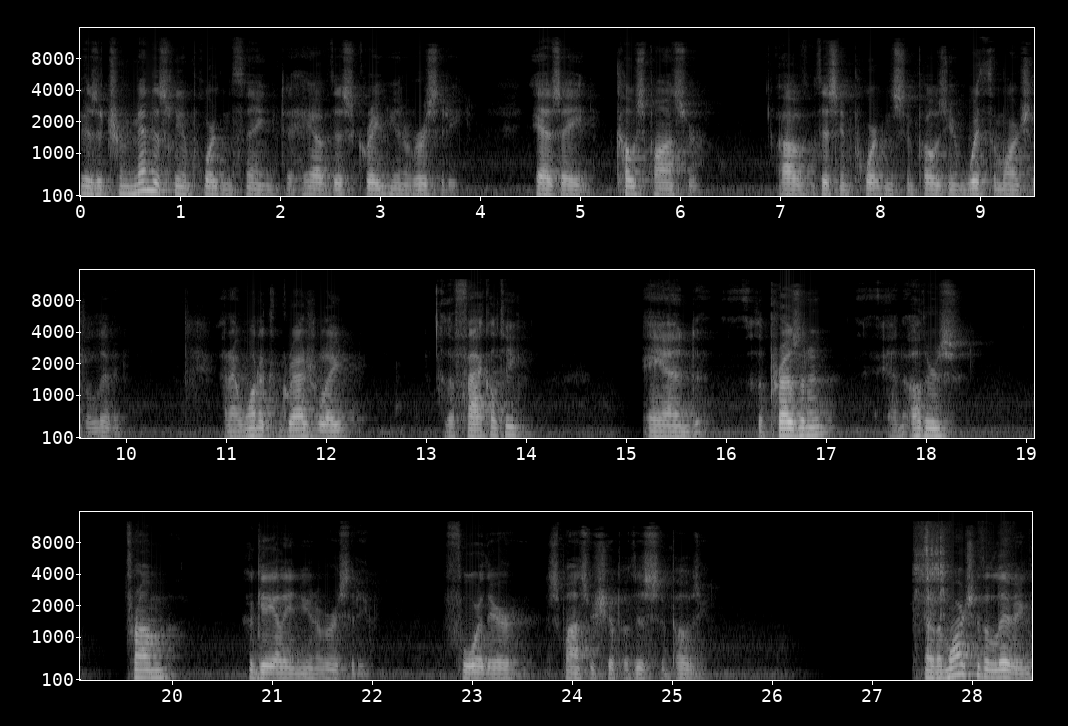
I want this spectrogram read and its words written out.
It is a tremendously important thing to have this great university as a co sponsor of this important symposium with the March of the Living. And I want to congratulate the faculty and the president and others from Jagiellonian University for their sponsorship of this symposium. Now, the March of the Living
